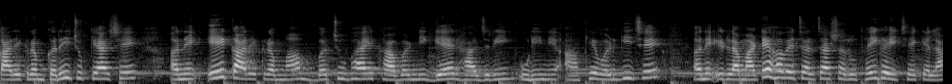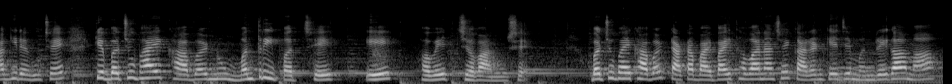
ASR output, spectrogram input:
કાર્યક્રમ કરી ચૂક્યા છે અને એ કાર્યક્રમમાં બચુભાઈ ખાબડની ગેરહાજરી ઉડીને આંખે વળગી છે અને એટલા માટે હવે ચર્ચા શરૂ થઈ ગઈ છે કે લાગી રહ્યું છે કે બચુભાઈ ખાબડનું મંત્રી પદ છે એ હવે જવાનું છે. Bachubhai Khabad tata bye bye થવાના છે કારણ કે જે મનરેગામાં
